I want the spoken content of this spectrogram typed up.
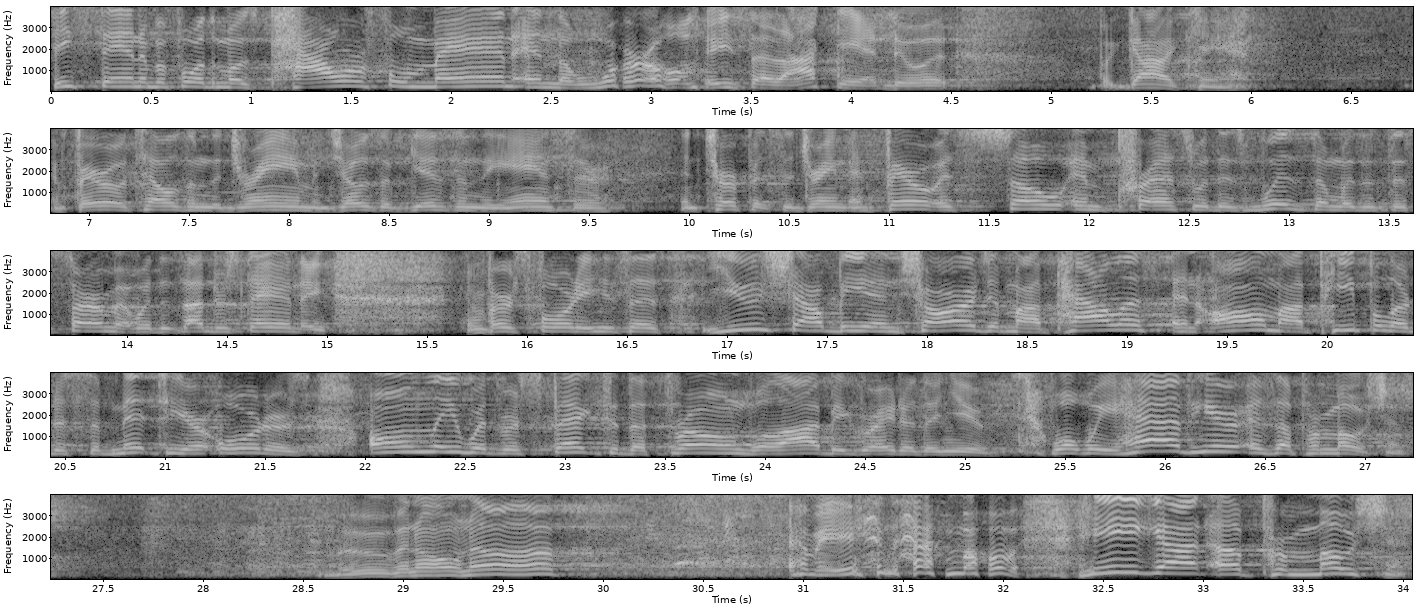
He's standing before the most powerful man in the world. He says, I can't do it, but God can. And Pharaoh tells him the dream, and Joseph gives him the answer interprets the dream. And Pharaoh is so impressed with his wisdom, with his discernment, with his understanding. In verse 40, he says, You shall be in charge of my palace, and all my people are to submit to your orders. Only with respect to the throne will I be greater than you. What we have here is a promotion. Moving on up. I mean, in that moment, he got a promotion.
